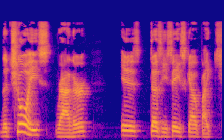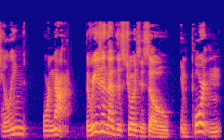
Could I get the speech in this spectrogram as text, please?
The choice, rather, is does he save Scout by killing or not? The reason that this choice is so important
